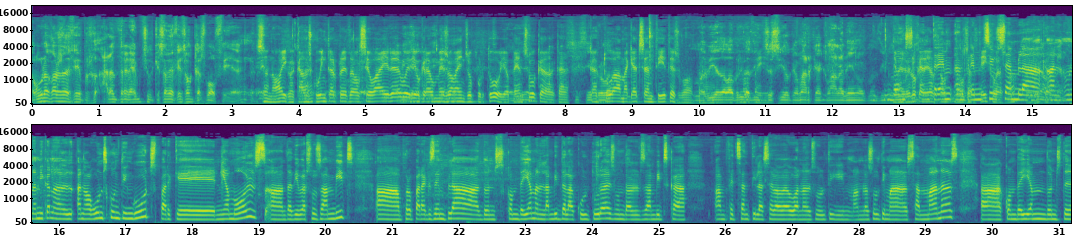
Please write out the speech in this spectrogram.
alguna cosa de fer, però ara entrarem si el que s'ha de fer és el que es vol fer. Eh? Sí, no, i que cadascú interpreta el seu aire, vull dir, ho creu més o menys oportú. Jo penso que, que, Sí, sí, que actuar la- en aquest sentit és bo. La via de la privatització que marca clarament el contingut. Doncs és el que entrem, dels- dels entrem si articles, us sembla, no? en, una mica en, el, en alguns continguts, perquè n'hi ha molts uh, de diversos àmbits, uh, però, per exemple, doncs, com dèiem, en l'àmbit de la cultura és un dels àmbits que han fet sentir la seva veu en, els últim, en les últimes setmanes. Uh, com dèiem, doncs, de,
